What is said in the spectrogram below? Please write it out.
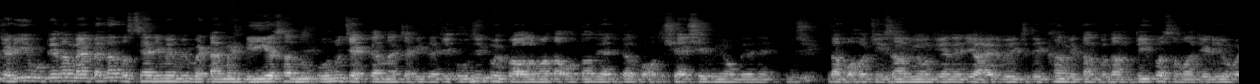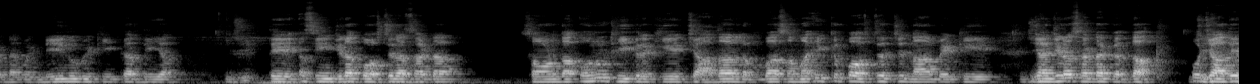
ਜੜੀ ਬੂਟੀਆਂ ਦਾ ਮੈਂ ਪਹਿਲਾਂ ਦੱਸਿਆ ਜਿਵੇਂ ਵੀ ਵਿਟਾਮਿਨ ਡੀ ਹੈ ਸਾਨੂੰ। ਉਹਨੂੰ ਚੈੱਕ ਕਰਨਾ ਚਾਹੀਦਾ ਜੇ ਉਹਦੀ। ਕੋਈ ਪ੍ਰੋਬਲਮ ਆ ਤਾਂ ਉਦਾਂ ਦੇ ਅੱਜਕੱਲ ਬਹੁਤ ਸ਼ੈਸ਼ੇ ਵੀ ਆਉਂਦੇ ਨੇ ਜੀ ਤਾਂ ਬਹੁਤ ਚੀਜ਼ਾਂ ਵੀ ਆਉਂਦੀਆਂ ਨੇ ਜੇ ਆਯੁਰਵੇਦ ਚ ਦੇਖਾਂਗੇ ਤਾਂ ਗੁਦੰਤੀ ਭਸਮ ਆ ਜਿਹੜੀ ਉਹ ਵਿਟਾਮਿਨ ਡੀ ਨੂੰ ਵੀ ਠੀਕ ਕਰਦੀ ਆ ਜੀ ਤੇ ਅਸੀਂ ਜਿਹੜਾ ਪੋਸਚਰ ਆ ਸਾਡਾ ਸੌਣ ਦਾ ਉਹਨੂੰ ਠੀਕ ਰੱਖੀਏ ਜ਼ਿਆਦਾ ਲੰਬਾ ਸਮਾਂ ਇੱਕ ਪੋਸਚਰ 'ਚ ਨਾ ਬੈਠੀਏ ਜਾਂ ਜਿਹੜਾ ਸਾਡਾ ਗੱਦਾ ਉਹ। ਜ਼ਿਆਦਾ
